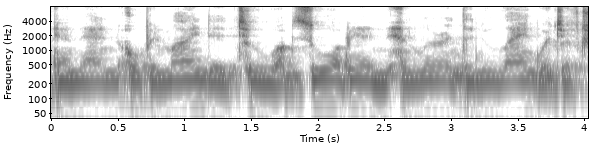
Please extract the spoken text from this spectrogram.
and then open-minded to absorb in and learn the new language of truth.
